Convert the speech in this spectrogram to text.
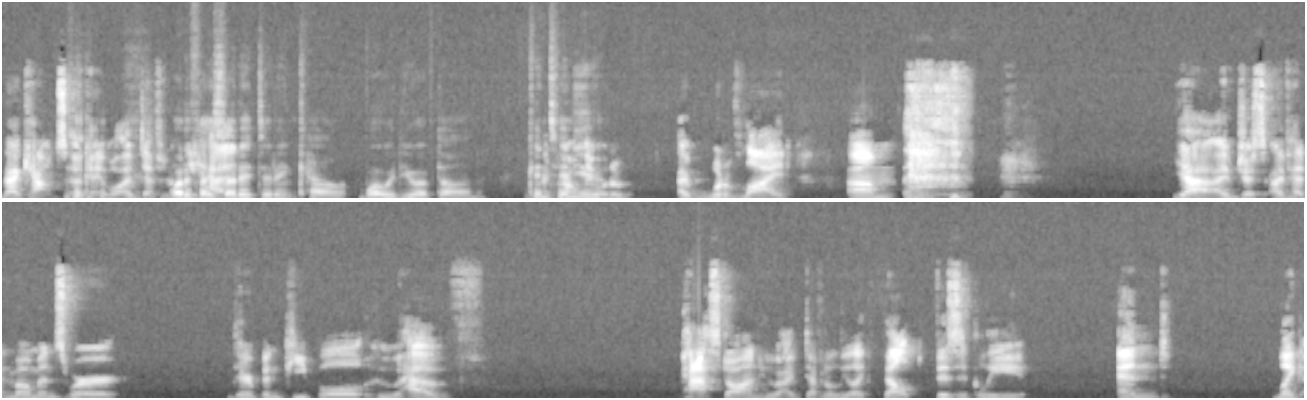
that counts. Okay, well, I've definitely. What if I said it didn't count? What would you have done? Continue. I would have lied. Um, yeah, I've just I've had moments where there have been people who have passed on who I've definitely like felt physically and like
